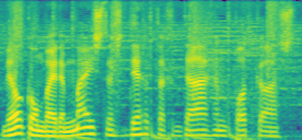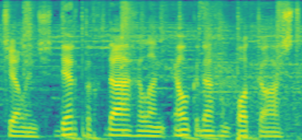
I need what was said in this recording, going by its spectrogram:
Welkom bij de Meisters 30 Dagen Podcast Challenge. 30 dagen lang elke dag een podcast,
